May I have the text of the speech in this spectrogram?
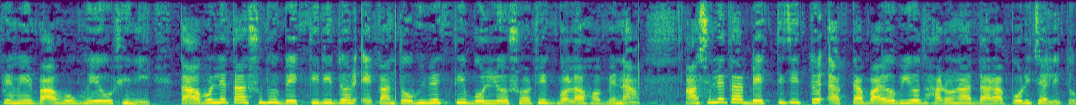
প্রেমের বাহক হয়ে ওঠেনি, তা বলে তা শুধু ব্যক্তি হৃদয়ের একান্ত অভিব্যক্তি বললেও সঠিক বলা হবে না। আসলে তার ব্যক্তিচিত্ব একটা বায়বীয় ধারণার দ্বারা পরিচালিত।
